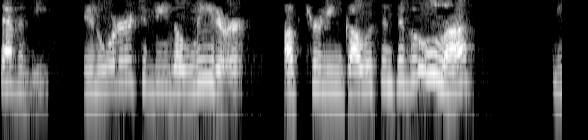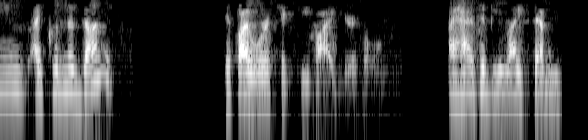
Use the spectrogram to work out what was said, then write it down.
70, in order to be the leader of turning Gullus into Geula, means I couldn't have done it if I were 65 years old. I had to be like 70.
